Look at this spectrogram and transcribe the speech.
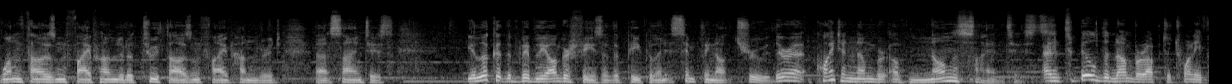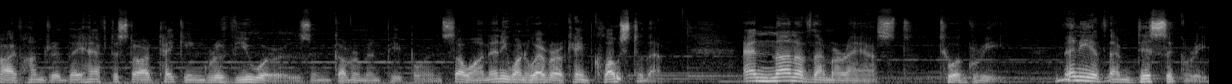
1,500 or 2,500 uh, scientists. You look at the bibliographies of the people and it's simply not true. There are quite a number of non-scientists. And to build the number up to 2,500, they have to start taking reviewers and government people and so on, anyone who ever came close to them. And none of them are asked to agree. Many of them disagree.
